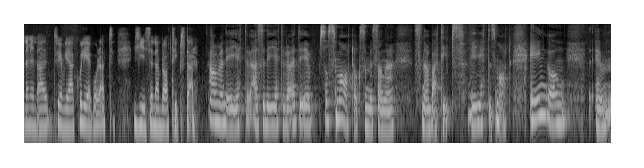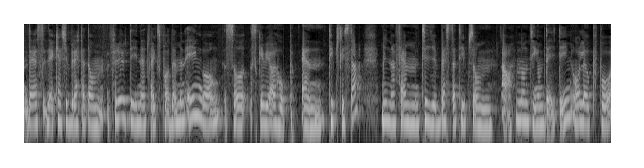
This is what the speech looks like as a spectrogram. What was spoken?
mina trevliga kollegor att ge sina bra tips där. Ja men det är, jätte, alltså det är jättebra. Det är så smart också med sådana snabba tips. Det är jättesmart. En gång, ehm, det har jag kanske berättat om förut i Nätverkspodden, men en gång så skrev jag ihop en tipslista. Mina fem, tio bästa tips om ja, någonting om dating och la upp på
